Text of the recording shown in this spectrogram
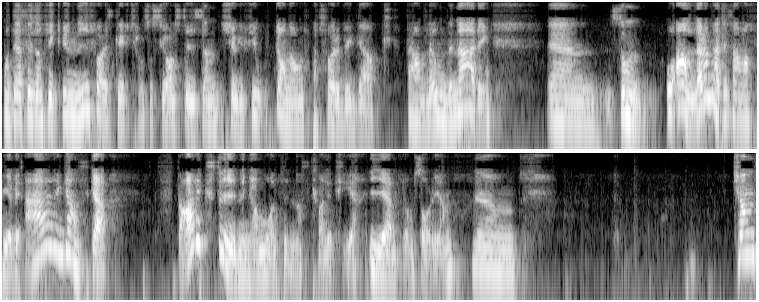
Och dessutom fick vi en ny föreskrift från Socialstyrelsen 2014 om att förebygga och behandla undernäring. Eh, som, och alla de här tillsammans ser vi är en ganska stark styrning av måltidernas kvalitet i äldreomsorgen. Ehm, kan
